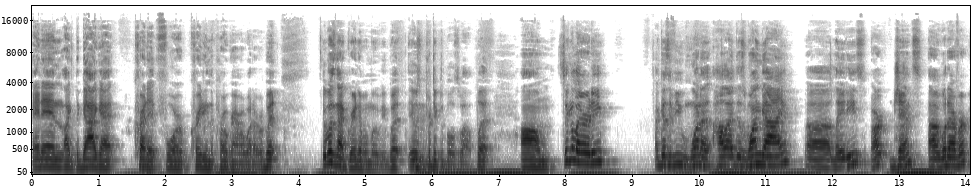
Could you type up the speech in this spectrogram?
and then like the guy got credit for creating the program or whatever. But it wasn't that great of a movie, but it was predictable as well. But um, Singularity, I guess if you want to highlight this one guy, uh, ladies or gents, uh, whatever,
